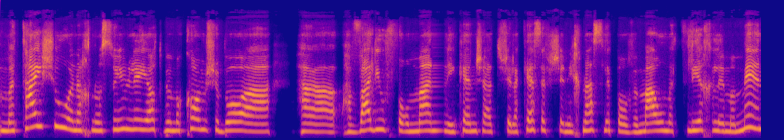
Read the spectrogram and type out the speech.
מתישהו אנחנו עשויים להיות במקום שבו ה-value for money, כן, של הכסף שנכנס לפה ומה הוא מצליח לממן,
